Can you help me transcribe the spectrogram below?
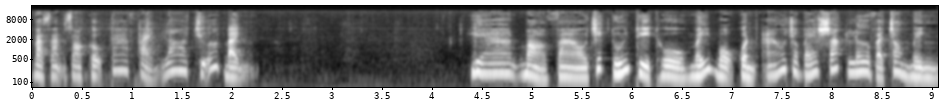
và dặn dò cậu ta phải lo chữa bệnh. Lia bỏ vào chiếc túi thủy thủ mấy bộ quần áo cho bé Sackler và cho mình,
